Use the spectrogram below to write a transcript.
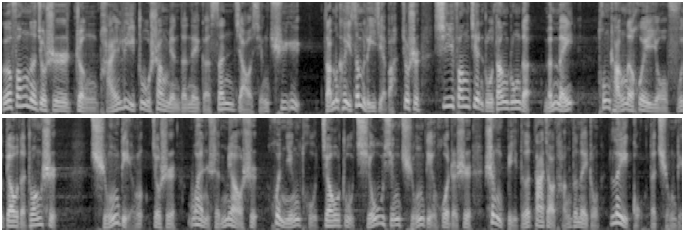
额方呢，就是整排立柱上面的那个三角形区域，咱们可以这么理解吧，就是西方建筑当中的门楣，通常呢会有浮雕的装饰。穹顶就是万神庙式混凝土浇筑球形穹顶，或者是圣彼得大教堂的那种泪拱的穹顶。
